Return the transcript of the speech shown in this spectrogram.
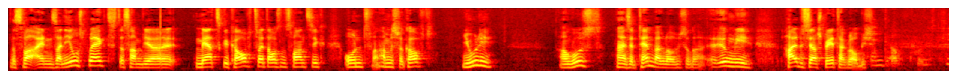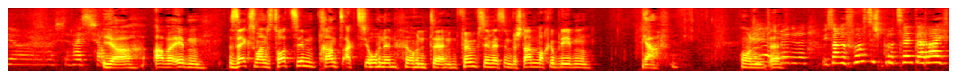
Das war ein Sanierungsprojekt. Das haben wir März gekauft, 2020. Und wann haben wir es verkauft? Juli? August, nein, September, glaube ich sogar. Irgendwie ein halbes Jahr später, glaube ich. Ende August, ja, weiß ich auch. Ja, aber eben sechs waren es trotzdem Transaktionen und ähm, fünf sind jetzt im Bestand noch geblieben. Ja. Und, ja, äh, ich sage 50% erreicht.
